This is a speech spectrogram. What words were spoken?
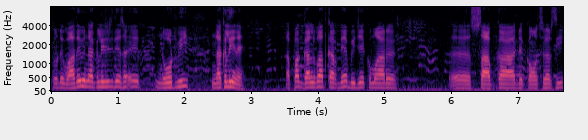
ਤੁਹਾਡੇ ਵਾਅਦੇ ਵੀ ਨਕਲੀ ਸੀ ਤੇ ਸ- ਇਹ ਨੋਟ ਵੀ ਨਕਲੀ ਨੇ। ਆਪਾਂ ਗੱਲਬਾਤ ਕਰਦੇ ਹਾਂ ਵਿਜੇ ਕੁਮਾਰ ਅ, ਸਾਬਕਾ ਜਿਹੜੇ ਕਾਉਂਸਲਰ ਸੀ।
